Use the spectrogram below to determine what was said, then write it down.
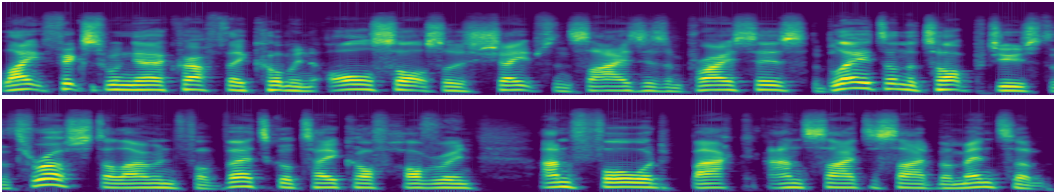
Like fixed wing aircraft, they come in all sorts of shapes and sizes and prices. The blades on the top produce the thrust, allowing for vertical takeoff, hovering, and forward, back, and side to side momentum.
